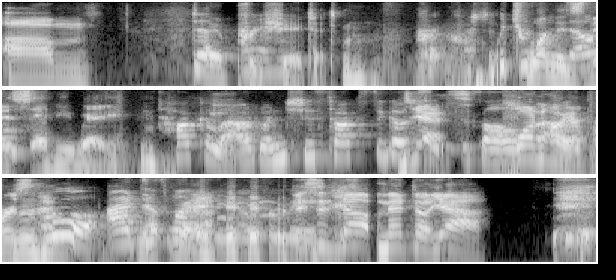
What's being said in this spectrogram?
Um, Do- I appreciate it. um, quick question. Which Does one is Adele this anyway? Talk aloud when she talks to ghosts. yes, It's all- one hundred percent. Cool. I just Yep, wanted right. to know for me. This is not mental. Yeah.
